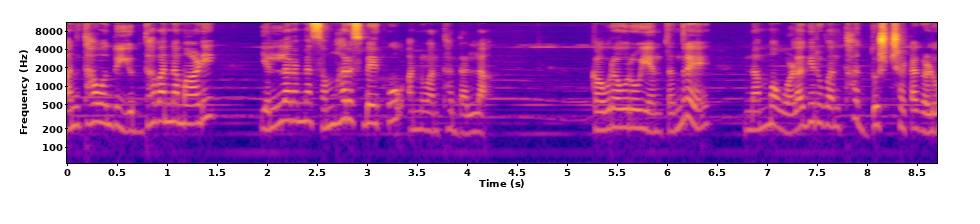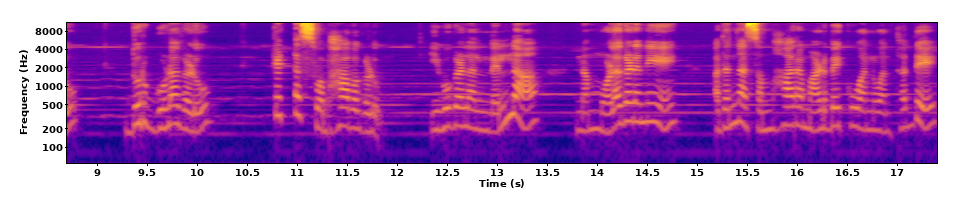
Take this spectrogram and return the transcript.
ಅಂಥ ಒಂದು ಯುದ್ಧವನ್ನ ಮಾಡಿ ಎಲ್ಲರನ್ನ ಸಂಹರಿಸಬೇಕು ಅನ್ನುವಂಥದ್ದಲ್ಲ. ಕೌರವರು ಅಂತಂದ್ರೆ ನಮ್ಮ ಒಳಗಿರುವಂಥ ದುಶ್ಚಟಗಳು, ದುರ್ಗುಣಗಳು, ಕೆಟ್ಟ ಸ್ವಭಾವಗಳು, ಇವುಗಳನ್ನೆಲ್ಲ ನಮ್ಮೊಳಗಡೆನೇ ಅದನ್ನ ಸಂಹಾರ ಮಾಡಬೇಕು ಅನ್ನುವಂಥದ್ದೇ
